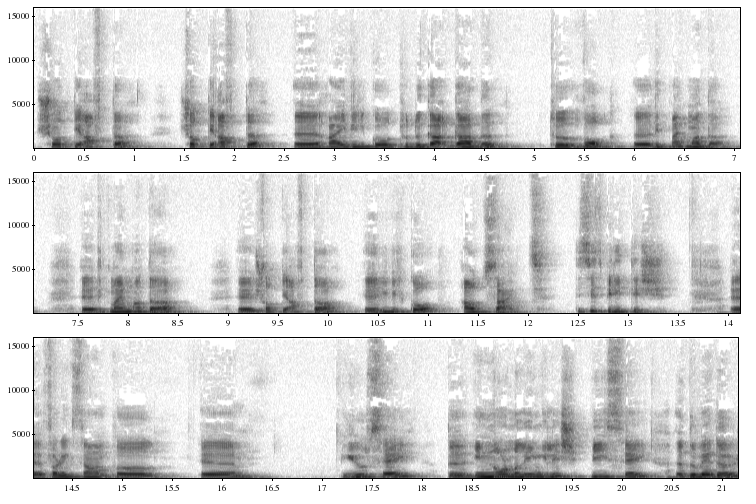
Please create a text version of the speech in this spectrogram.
shortly after, shortly after, uh, I will go to the ga- garden to walk with my mother. With my mother, shortly after, we will go outside. This is British. For example, um, you say the in normal English we say the weather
